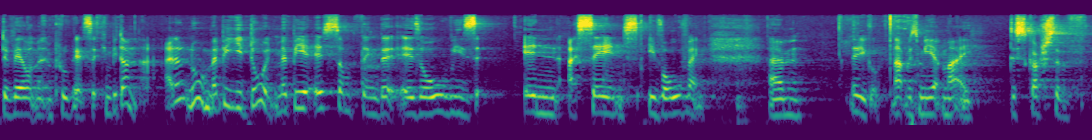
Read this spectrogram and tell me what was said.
development and progress that can be done. I don't know, maybe you don't. Maybe it is something that is always, in a sense, evolving. Um, there you go. That was me at my discursive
